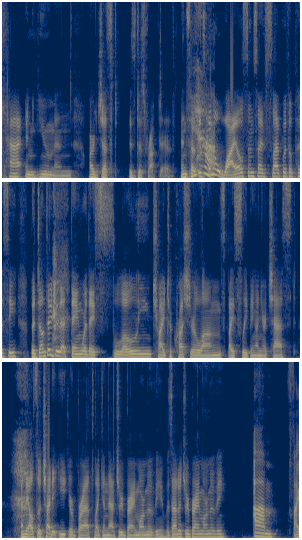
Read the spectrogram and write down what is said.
cat and human are just is disruptive. And so it's been a while since I've slept with a pussy, but don't they do that thing where they slowly try to crush your lungs by sleeping on your chest? And they also try to eat your breath, like in that Drew Barrymore movie. Was that a Drew Barrymore movie? Um, Where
